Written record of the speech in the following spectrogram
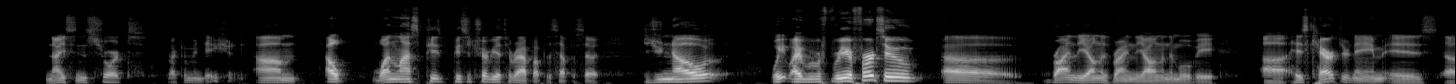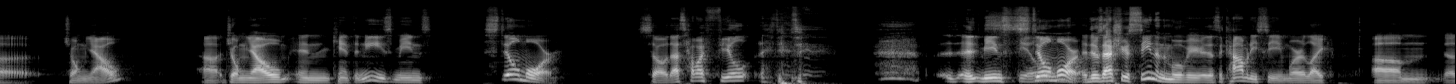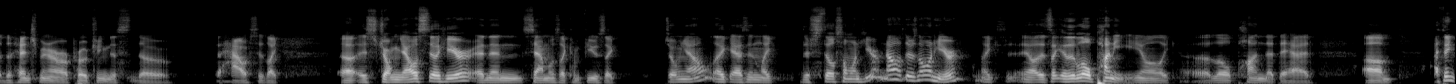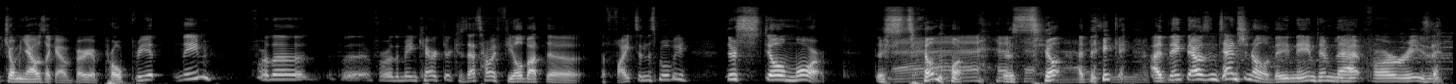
nice and short recommendation. Um. Oh, one last piece piece of trivia to wrap up this episode. Did you know we I we refer to uh Brian Leung as Brian Leung in the movie. Uh, his character name is uh Zhong Yao. Uh, Zhong Yao in Cantonese means still more. So that's how I feel. it means still, Still more. more. There's actually a scene in the movie. There's a comedy scene where like um uh, the henchmen are approaching this the the house. Is like uh is Zhong Yao still here? And then Sam was like confused like Zhong Yao? Like as in like there's still someone here? No there's no one here. Like you know it's like a little punny you know like a little pun that they had. Um I think Zhong Yao is like a very appropriate name for the for, for the main character because that's how I feel about the the fights in this movie. There's still more there's still more. There's still I think I think that was intentional. They named him that for a reason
